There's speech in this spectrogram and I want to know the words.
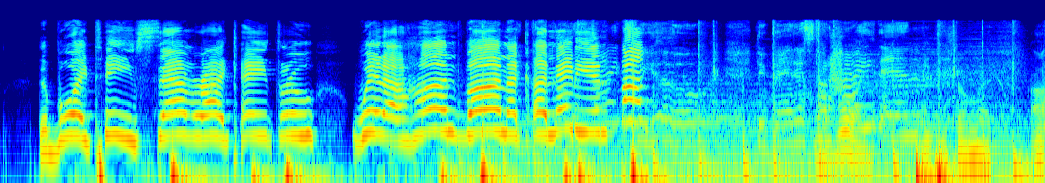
The boy Team Samurai came through with a Hun Bun, a Canadian box. My boy. Thank you so much. Oh,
